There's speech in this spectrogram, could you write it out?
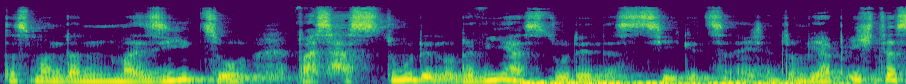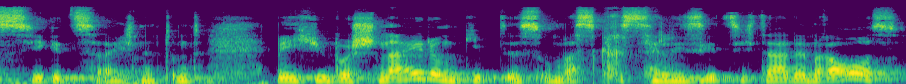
dass man dann mal sieht, so, was hast du denn oder wie hast du denn das Ziel gezeichnet und wie habe ich das Ziel gezeichnet und welche Überschneidung gibt es und was kristallisiert sich da denn raus?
